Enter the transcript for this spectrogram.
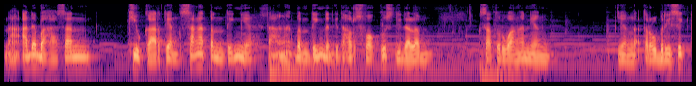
Nah, ada bahasan cue card yang sangat penting ya, sangat penting dan kita harus fokus di dalam satu ruangan yang yang nggak terlalu berisik.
